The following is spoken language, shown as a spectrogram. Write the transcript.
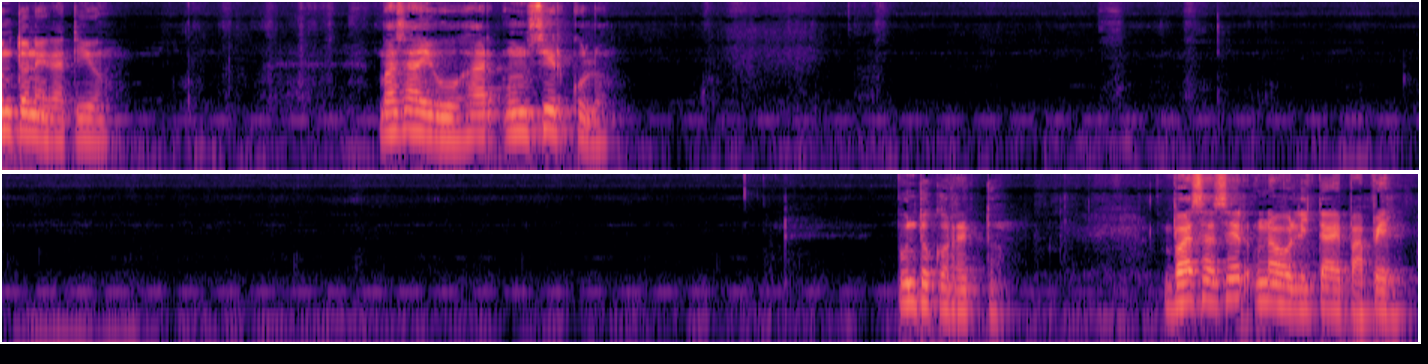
Punto negativo. Vas a dibujar un círculo. Punto correcto. Vas a hacer una bolita de papel.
